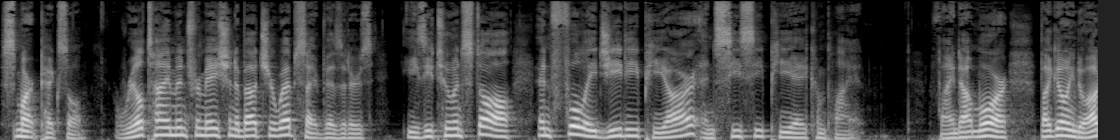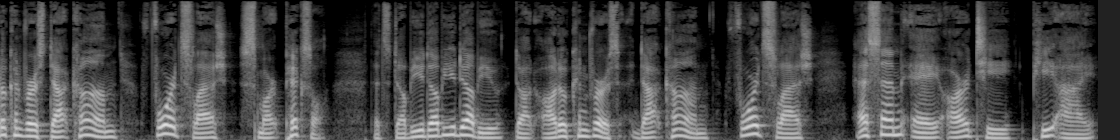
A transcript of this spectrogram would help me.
Smart Pixel, real time information about your website visitors, easy to install, and fully GDPR and CCPA compliant. Find out more by going to autoconverse.com forward slash smart pixel. That's www.autoconverse.com forward slash S M A R T P I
